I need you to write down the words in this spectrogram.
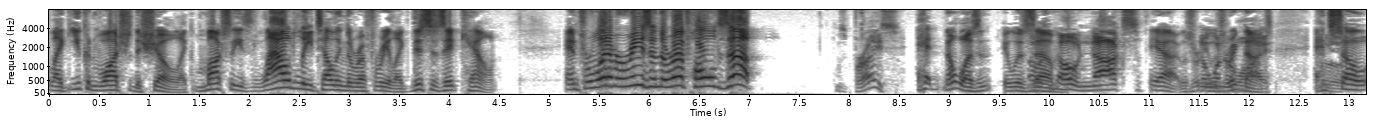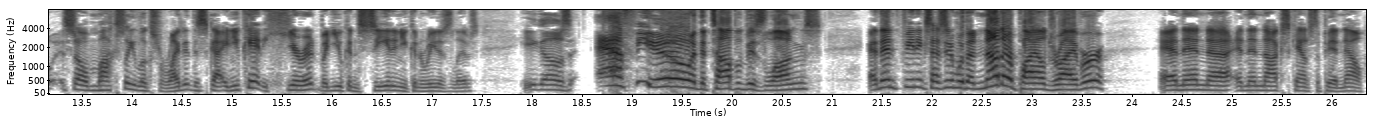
like you can watch the show. Like Moxley's loudly telling the referee, like, this is it count. And for whatever reason, the ref holds up. It was Bryce. And, no, it wasn't. It was Oh, um, oh Knox. yeah, it was no it was Rick why. Knox. And Ugh. so so Moxley looks right at this guy, and you can't hear it, but you can see it and you can read his lips. He goes, F you at the top of his lungs. And then Fenix has him with another pile driver, and then uh, and then Knox counts the pin. Now,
